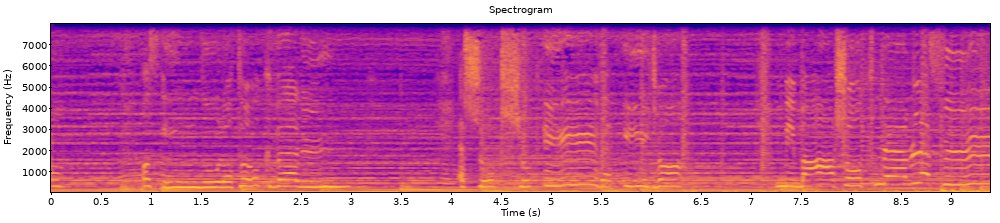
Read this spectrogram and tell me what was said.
ha az indulatok velünk. Ez sok-sok éve így van, mi mások nem leszünk.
